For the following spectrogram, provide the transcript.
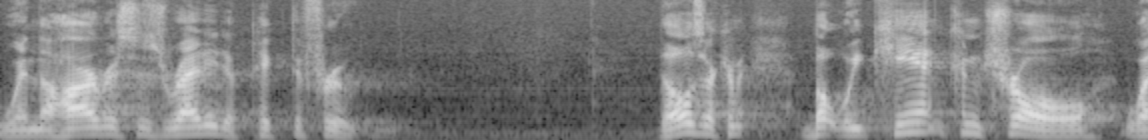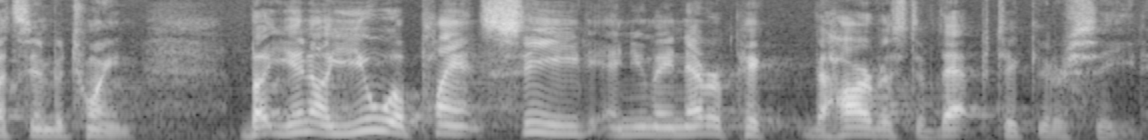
when the harvest is ready, to pick the fruit. Those are, but we can't control what's in between. But you know, you will plant seed and you may never pick the harvest of that particular seed.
